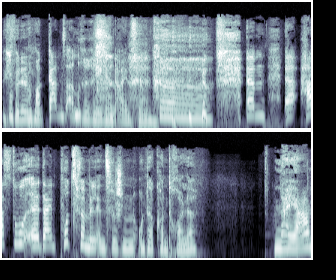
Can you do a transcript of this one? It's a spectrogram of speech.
Ich würde noch mal ganz andere Regeln einführen. ähm, äh, hast du äh, dein Putzfimmel inzwischen unter Kontrolle? Naja,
